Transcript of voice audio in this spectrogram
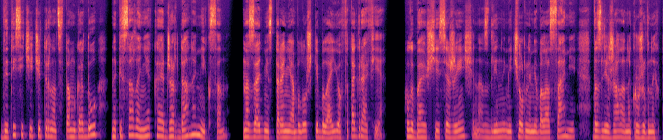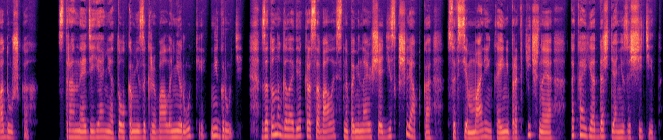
в 2014 году, написала некая Джордана Миксон. На задней стороне обложки была ее фотография. Улыбающаяся женщина с длинными черными волосами возлежала на кружевных подушках. Странное одеяние толком не закрывало ни руки, ни грудь. Зато на голове красовалась напоминающая диск шляпка, совсем маленькая и непрактичная, такая и от дождя не защитит.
